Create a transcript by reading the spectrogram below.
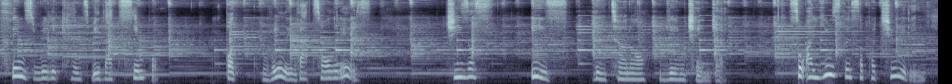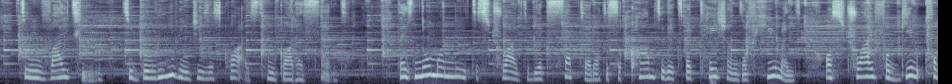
things really can't be that simple. But really, that's all it is. Jesus is the eternal game changer. So I use this opportunity to invite you to believe in Jesus Christ, whom God has sent. There is no more need to strive to be accepted or to succumb to the expectations of humans or strive for, give, for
